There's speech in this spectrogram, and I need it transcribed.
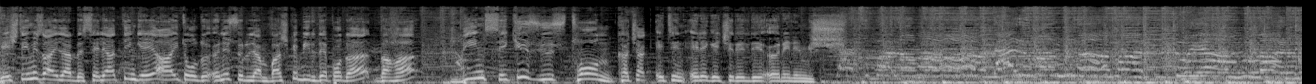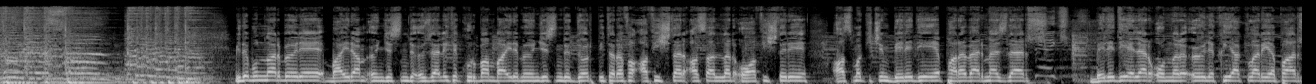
Geçtiğimiz aylarda Selahattin G'ye ait olduğu öne sürülen başka bir depoda daha 1800 ton kaçak etin ele geçirildiği öğrenilmiş. Bir de bunlar böyle bayram öncesinde özellikle kurban bayramı öncesinde dört bir tarafa afişler asarlar. O afişleri asmak için belediyeye para vermezler. Belediyeler onlara öyle kıyaklar yapar.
